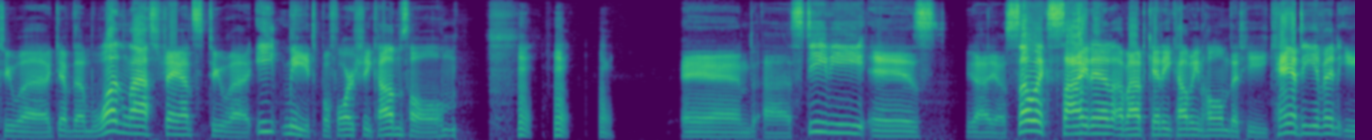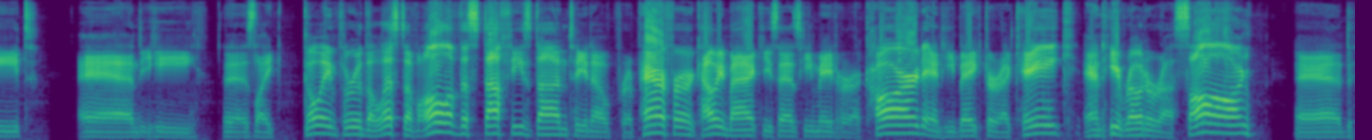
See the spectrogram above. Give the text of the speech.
to uh, give them one last chance to uh, eat meat before she comes home. and uh, Stevie is yeah, so excited about Kitty coming home that he can't even eat, and he is like going through the list of all of the stuff he's done to, you know, prepare for coming back. He says he made her a card and he baked her a cake and he wrote her a song and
